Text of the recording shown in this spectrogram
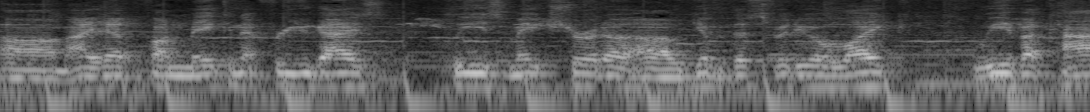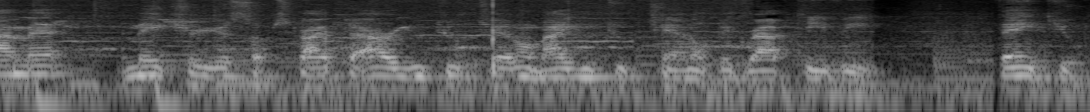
Um, I had fun making it for you guys. Please make sure to uh, give this video a like, leave a comment, and make sure you're subscribed to our YouTube channel, my YouTube channel, Big Rob TV. Thank you.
